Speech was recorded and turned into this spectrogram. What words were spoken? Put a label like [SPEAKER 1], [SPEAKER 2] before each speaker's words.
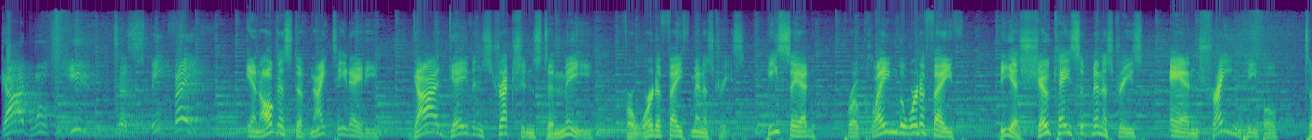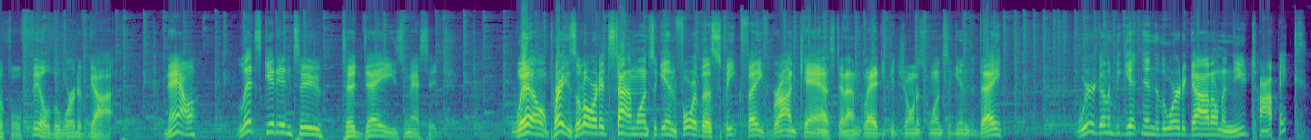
[SPEAKER 1] God wants you to speak faith.
[SPEAKER 2] In August of 1980, God gave instructions to me for Word of Faith Ministries. He said, Proclaim the Word of Faith, be a showcase of ministries, and train people to fulfill the Word of God. Now, let's get into today's message.
[SPEAKER 1] Well, praise the Lord. It's time once again for the Speak Faith broadcast, and I'm glad you could join us once again today. We're going to be getting into the Word of God on a new topic.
